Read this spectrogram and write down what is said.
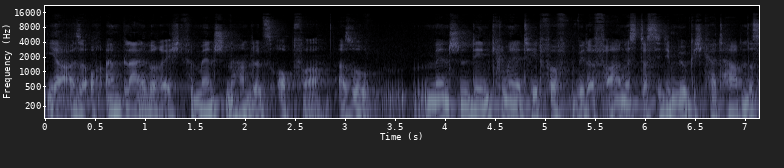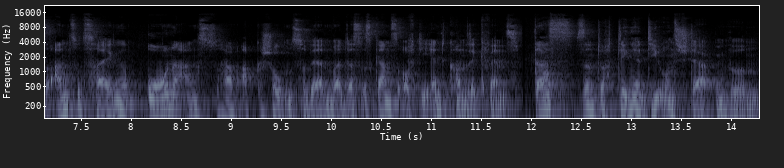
Ja, also auch ein Bleiberecht für Menschenhandelsopfer, also Menschen, denen Kriminalität widerfahren ist, dass sie die Möglichkeit haben, das anzuzeigen, ohne Angst zu haben, abgeschoben zu werden, weil das ist ganz oft die Endkonsequenz. Das sind doch Dinge, die uns stärken würden.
